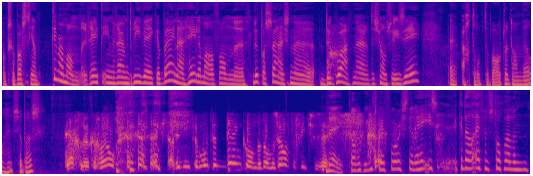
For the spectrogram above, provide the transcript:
Ook Sebastian Timmerman reed in ruim drie weken bijna helemaal van uh, Le Passage naar de de naar de Champs-Élysées. Uh, achter op de boter dan wel, hè, Sebas? Ja, gelukkig wel. ik zou er niet voor moeten denken om dat om mezelf te fietsen. Zeg. Nee, kan ik me iets bij voorstellen. Hey, is Cadel Evans toch wel een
